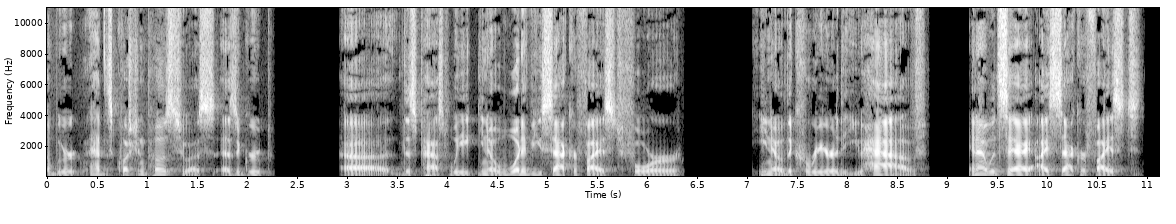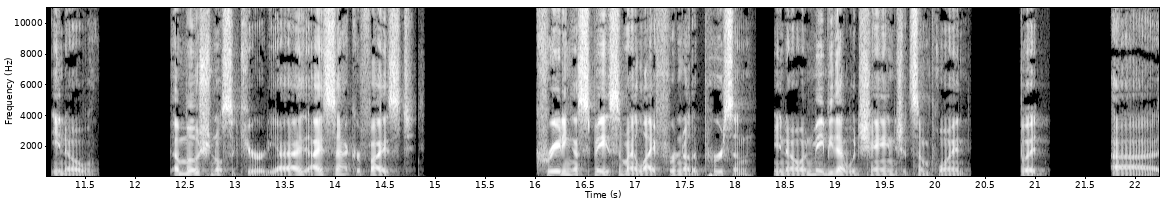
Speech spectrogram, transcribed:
a, we were had this question posed to us as a group uh, this past week. You know, what have you sacrificed for you know the career that you have? And I would say I, I sacrificed you know emotional security. I, I sacrificed creating a space in my life for another person, you know, and maybe that would change at some point. But uh,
